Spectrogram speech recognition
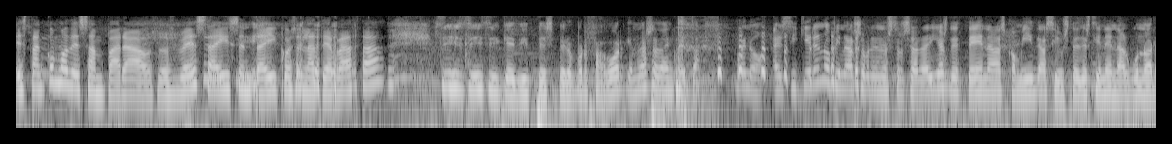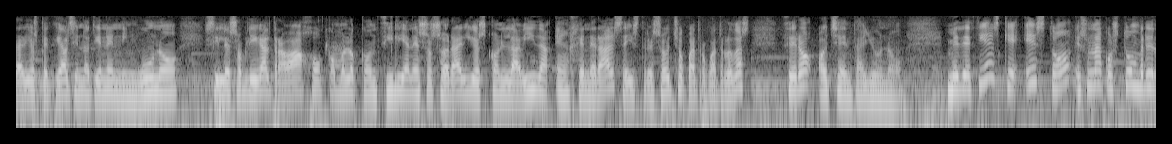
están como desamparados, ¿los ves ahí sentadicos en la terraza? Sí, sí, sí, que dices, pero por favor, que no se dan cuenta. Bueno, eh, si quieren opinar sobre nuestros horarios de cenas, comidas, si ustedes tienen algún horario especial, si no tienen ninguno, si les obliga al trabajo, cómo lo concilian esos horarios con la vida en general, 638-442-081. Me decías que esto es una costumbre,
